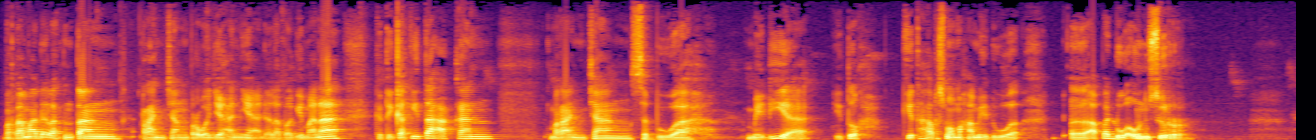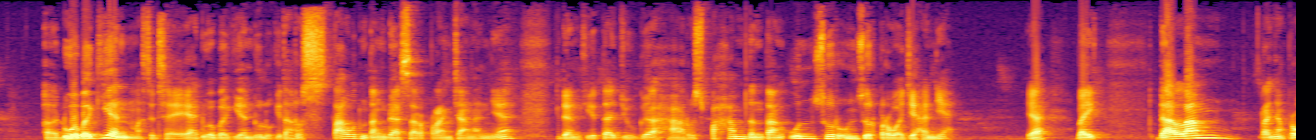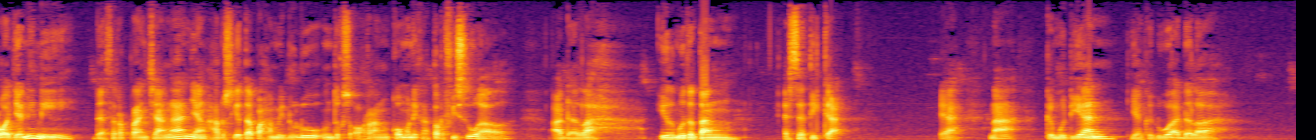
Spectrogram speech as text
pertama adalah tentang rancang perwajahannya, adalah bagaimana ketika kita akan merancang sebuah media itu kita harus memahami dua eh, apa dua unsur eh, dua bagian maksud saya ya dua bagian dulu. Kita harus tahu tentang dasar perancangannya dan kita juga harus paham tentang unsur-unsur perwajahannya. Ya baik. Dalam rancang perwajahan ini dasar perancangan yang harus kita pahami dulu untuk seorang komunikator visual adalah ilmu tentang estetika ya nah kemudian yang kedua adalah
